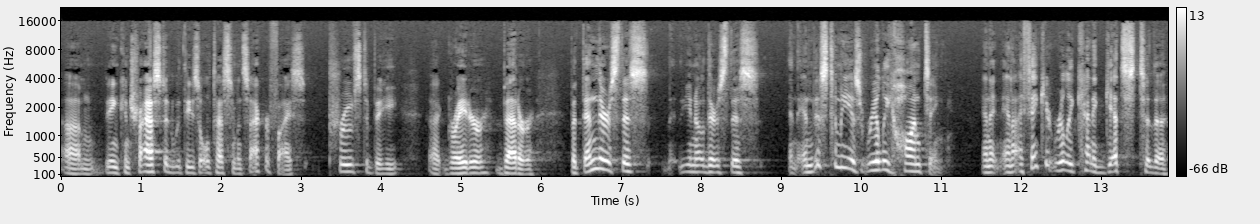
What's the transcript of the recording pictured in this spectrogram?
um, being contrasted with these Old Testament sacrifice, proves to be uh, greater, better. But then there's this, you know, there's this, and, and this to me is really haunting. And, it, and I think it really kind of gets to the,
